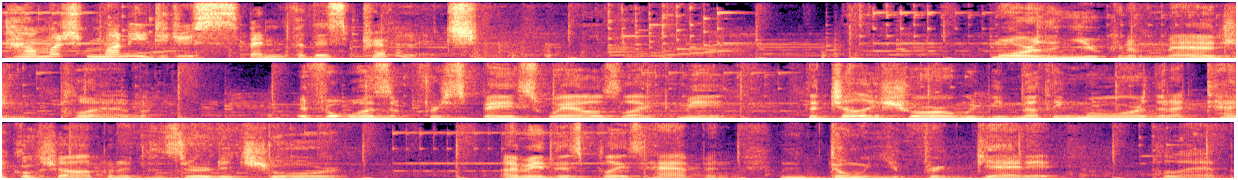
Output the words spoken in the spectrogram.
How much money did you spend for this privilege? More than you can imagine, pleb. If it wasn't for space whales like me, the Jelly Shore would be nothing more than a tackle shop on a deserted shore. I made this place happen, and don't you forget it, pleb.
